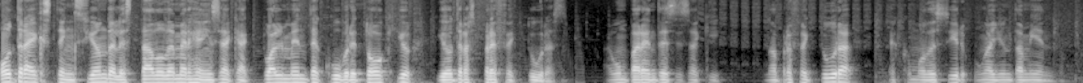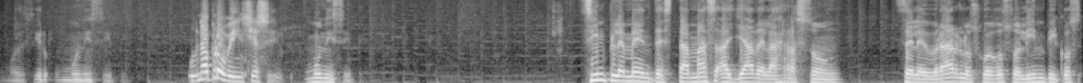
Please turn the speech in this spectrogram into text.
otra extensión del estado de emergencia que actualmente cubre Tokio y otras prefecturas. Hago un paréntesis aquí. Una prefectura es como decir un ayuntamiento, como decir un municipio Una provincia, sí. municipio. Simplemente está más allá de la razón celebrar los Juegos Olímpicos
